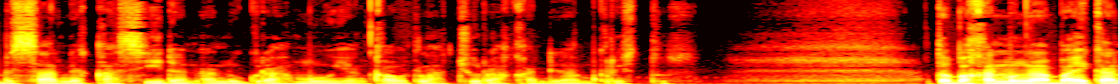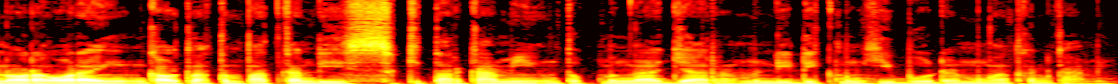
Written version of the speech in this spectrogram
besarnya kasih dan anugerahmu yang kau telah curahkan di dalam Kristus. Atau bahkan mengabaikan orang-orang yang engkau telah tempatkan di sekitar kami untuk mengajar, mendidik, menghibur, dan menguatkan kami.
